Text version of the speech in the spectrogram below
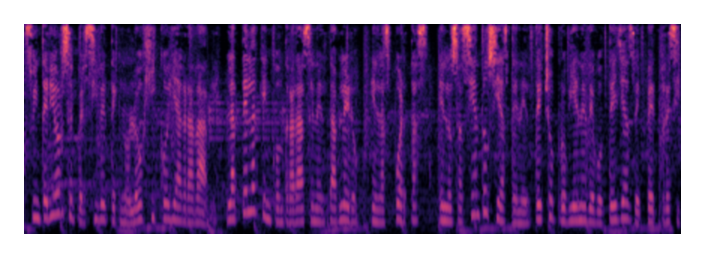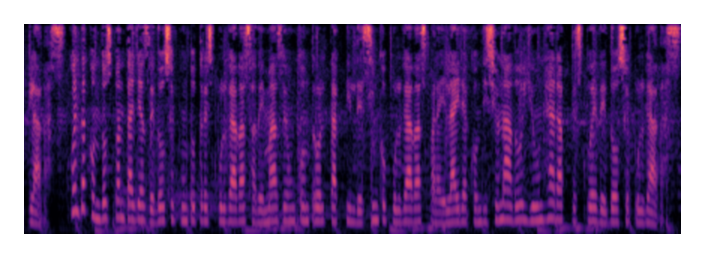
Su interior se percibe tecnológico y agradable. La tela que encontrarás en el tablero, en las puertas, en los asientos y hasta en el techo proviene de botellas de PET recicladas. Cuenta con dos pantallas de 12.3 pulgadas además de un control táctil de 5 pulgadas para el aire acondicionado y un head-up display de 12 pulgadas.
